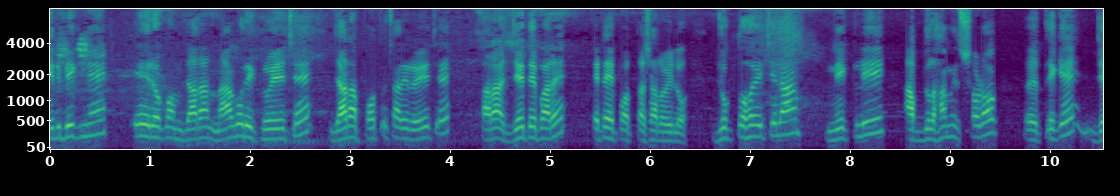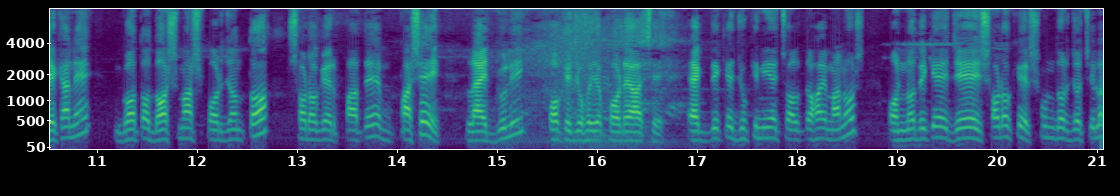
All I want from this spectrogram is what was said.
নির্বিঘ্নে এইরকম যারা নাগরিক রয়েছে, যারা পথচারী রয়েছে, তারা যেতে পারে, এটাই প্রত্যাশা রইল। যুক্ত হয়েছিলাম নিকলি আব্দুল হামিদ সড়ক থেকে যেখানে গত দশ মাস পর্যন্ত সড়কের পাতে, পাশে লাইটগুলি অকেজো হয়ে পড়ে আছে। একদিকে ঝুঁকি নিয়ে চলতে হয় মানুষ, অন্যদিকে যে সড়কের সৌন্দর্য ছিল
